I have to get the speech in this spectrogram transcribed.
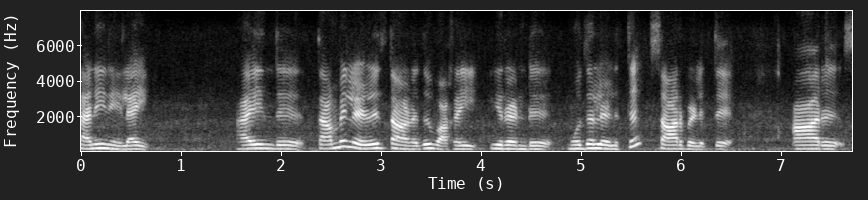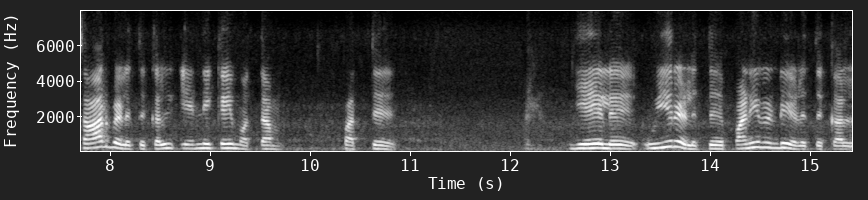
தனிநிலை. ஐந்து தமிழ் எழுத்தானது வகை. இரண்டு முதல் எழுத்து சார்பெழுத்து. ஆறு சார்பெழுத்துக்கள் எண்ணிக்கை மொத்தம். பத்து. ஏழு உயிரெழுத்து பனிரெண்டு எழுத்துக்கள்.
